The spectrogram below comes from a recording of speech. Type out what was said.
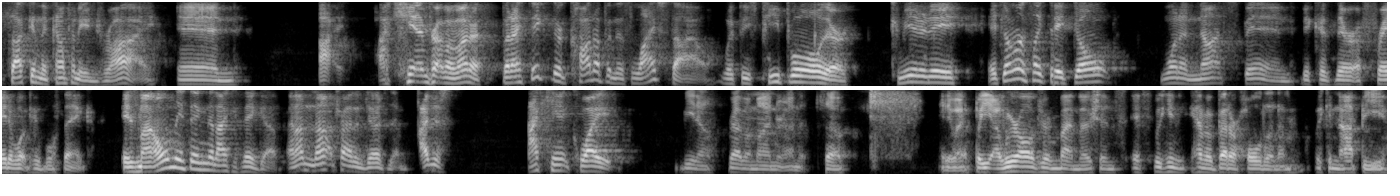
sucking the company dry, and I I can't wrap my mind around. But I think they're caught up in this lifestyle with these people, their community. It's almost like they don't want to not spend because they're afraid of what people think. Is my only thing that I can think of, and I'm not trying to judge them. I just I can't quite, you know, wrap my mind around it. So anyway, but yeah, we're all driven by emotions. If we can have a better hold on them, we cannot be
